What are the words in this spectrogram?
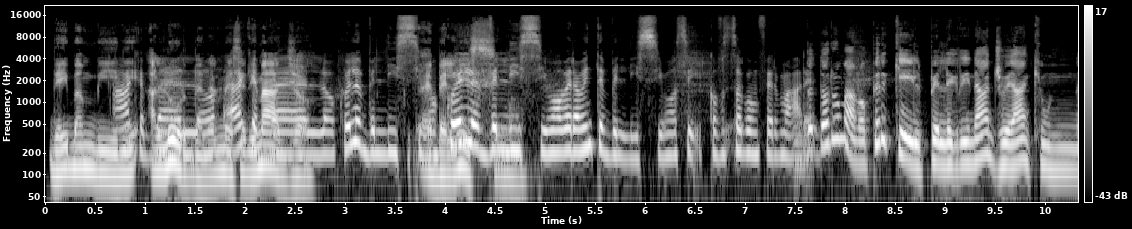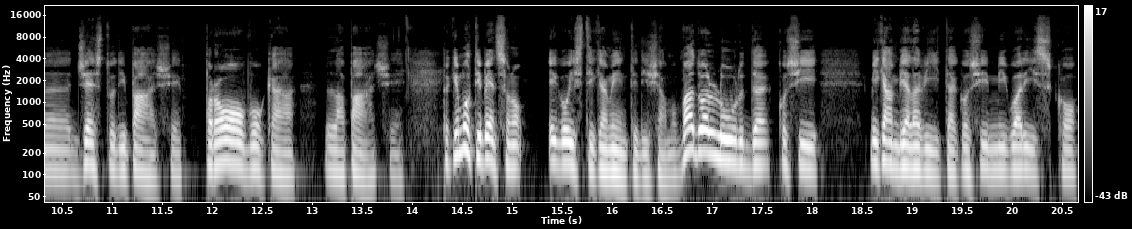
dei bambini Ah, Lourdes nel mese eh, di che maggio. bello. Quello è bellissimo, È quello è bellissimo. bellissimo, veramente bellissimo, sì, posso confermare. Don Romano, perché il pellegrinaggio è anche un eh, gesto di pace? Provoca la pace? Perché molti pensano egoisticamente, diciamo, vado a Lourdes così mi cambia la vita, così mi guarisco.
